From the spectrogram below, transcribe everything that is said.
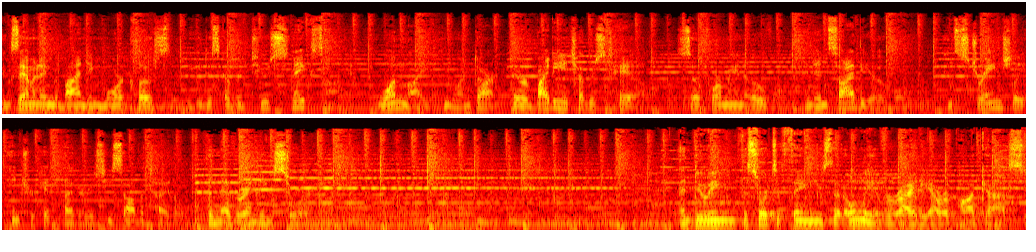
Examining the binding more closely, he discovered two snakes on it, one light and one dark. They were biting each other's tail, so forming an oval, and inside the oval, in strangely intricate letters, he saw the title, The Never Ending Story. And doing the sorts of things that only a Variety Hour podcast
